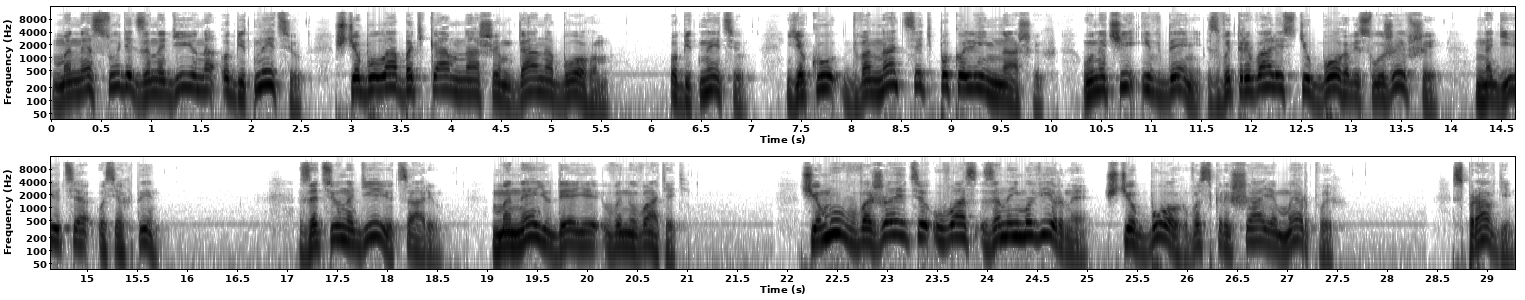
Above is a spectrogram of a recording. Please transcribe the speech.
мене судять за надію на обітницю, що була батькам нашим дана Богом, обітницю, яку дванадцять поколінь наших уночі і вдень з витривалістю Богові служивши, надіються осягти. За цю надію, царю, мене юдеї винуватять. Чому вважається у вас за неймовірне, що Бог воскрешає мертвих? Справді,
